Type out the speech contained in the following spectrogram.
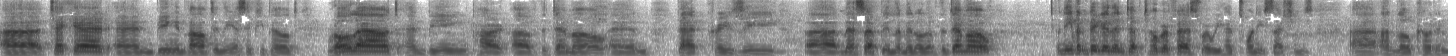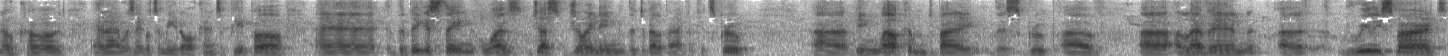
uh, TechEd and being involved in the SAP Build rollout and being part of the demo and that crazy uh, mess up in the middle of the demo. And even bigger than Devtoberfest where we had 20 sessions uh, on low code and no code and I was able to meet all kinds of people. And the biggest thing was just joining the Developer Advocates group, uh, being welcomed by this group of uh, 11 uh, really smart,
